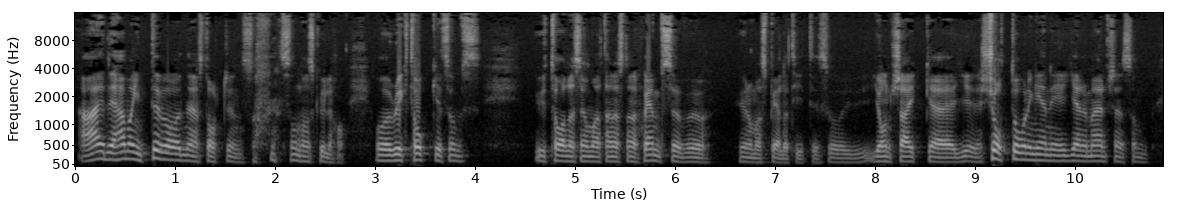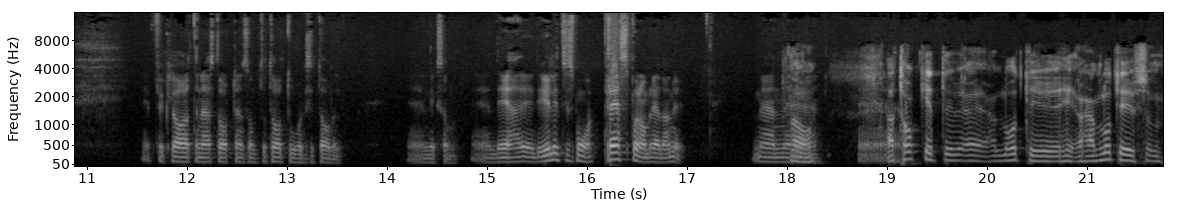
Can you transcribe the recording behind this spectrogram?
nej, det här var inte vad den här starten som, som de skulle ha. Och Rick Tockett som uttalar sig om att han nästan skäms över hur de har spelat hittills. Och John Scheika, eh, 28-åringen i general managern som förklarat den här starten som totalt oacceptabel. Eh, liksom. Eh, det, är, det är lite små press på dem redan nu. Men eh, ja. Ja, Tocket, eh, han låter, ju, han låter ju som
